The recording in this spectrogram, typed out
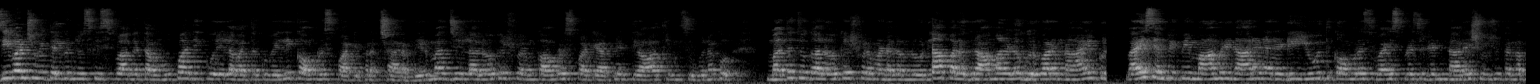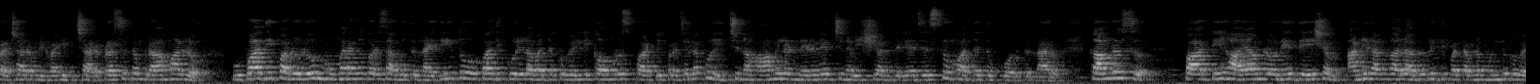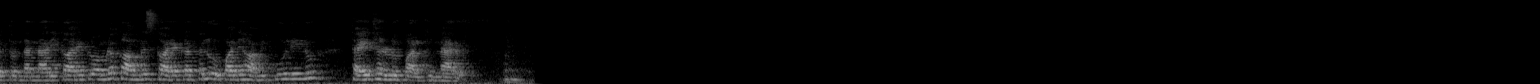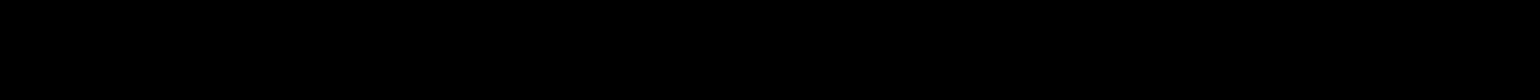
Jeevan TV Telugu న్యూస్కి స్వాగతం. ఉపాధి కూలీల వద్దకు వెళ్ళి కాంగ్రెస్ పార్టీ ప్రచారం. నిర్మల్ జిల్లా లోకేశ్వరం కాంగ్రెస్ పార్టీ అభ్యర్థి ఆత్రం సుగునకు మద్దతుగా లోకేశ్వరం మండలంలోని పలు గ్రామాలలో గురువారం నాయకులు vice MPP Mamidi Narayanareddy youth Congress vice president Naresh ఉచితంగా ప్రచారం నిర్వహించారు. ప్రస్తుతం గ్రామాల్లో ఉపాధి పనులు ముమ్మరంగా కొనసాగుతున్నాయి. దీంతో ఉపాధి కూలీల వద్దకు వెళ్ళి కాంగ్రెస్ పార్టీ ప్రజలకు ఇచ్చిన హామీలను నెరవేర్చిన విషయాన్ని తెలియజేస్తూ మద్దతు కోరుతున్నారు. కాంగ్రెస్ పార్టీ హయాంలోనే దేశం అన్ని రంగాల అభివృద్ధి పథంలో ముందుకు వెళ్తుందన్నారు. ఈ కార్యక్రమంలో కాంగ్రెస్ కార్యకర్తలు ఉపాధి హామీ కూలీలు తదితరులు పాల్గొన్నారు.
